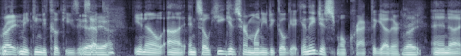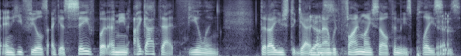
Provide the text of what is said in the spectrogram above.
Right. making the cookies. Except yeah. You know, uh, and so he gives her money to go get, and they just smoke crack together. Right. And uh, and he feels, I guess, safe. But I mean, I got that feeling that I used to get when I would find myself in these places,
